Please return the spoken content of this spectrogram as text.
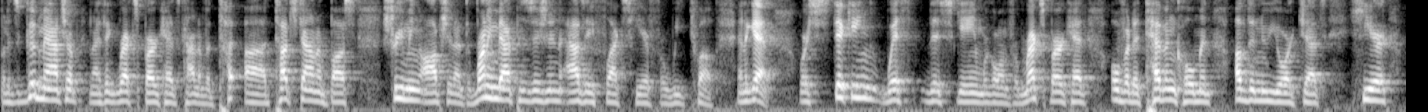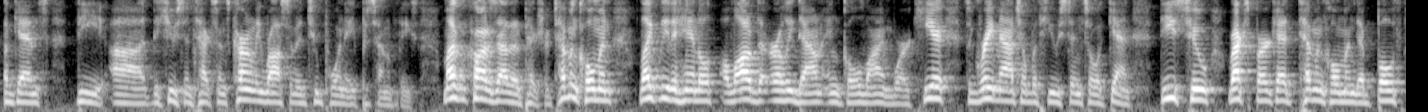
but it's a good matchup, and I think Rex Burkhead's kind of a t- uh, touchdown and bust streaming option at the running back position as a flex here for week 12. And again, we're sticking with this game. We're going from Rex Burkhead over to Tevin Coleman of the New York Jets here against the uh, the Houston Texans, currently rostered at 2.8% of leagues. Michael Carter's out of the picture. Tevin Coleman likely to handle a lot of the early down and goal line work here. It's a great matchup with Houston. So again, these two, Rex Burkhead, Tevin Coleman, they're both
